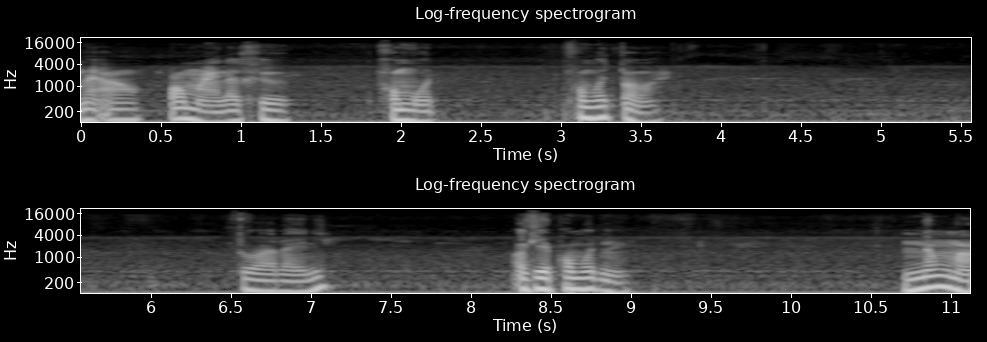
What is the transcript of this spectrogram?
ไม่เอาเป้าหมายเราคือพอมดพอมดเปล่าวตัวอะไรนี่โอเคพอมดหนึ่งน้องหมา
